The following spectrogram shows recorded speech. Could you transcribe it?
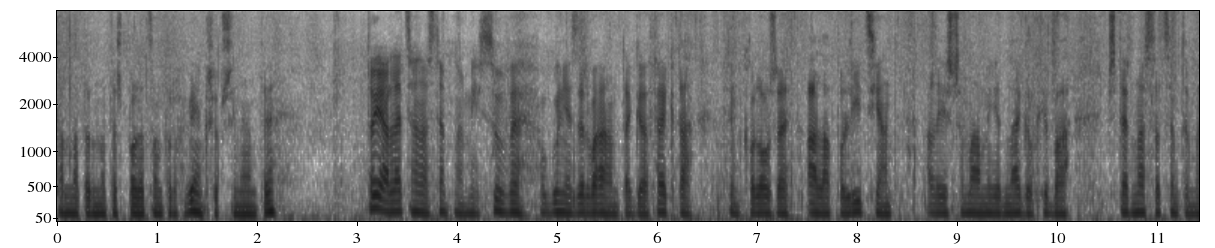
Tam na pewno też polecą trochę większe przynęty. To ja lecę na następną miejscówę. Ogólnie zerwałem tego efekta w tym kolorze ala policjant, ale jeszcze mamy jednego chyba 14 cm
